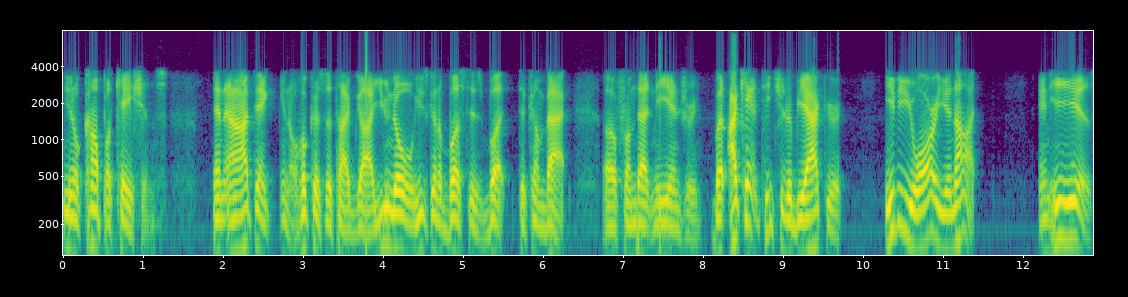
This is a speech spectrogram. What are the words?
you know complications. And I think you know Hooker's the type guy you know he's going to bust his butt to come back uh, from that knee injury. But I can't teach you to be accurate. Either you are or you're not. And he is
